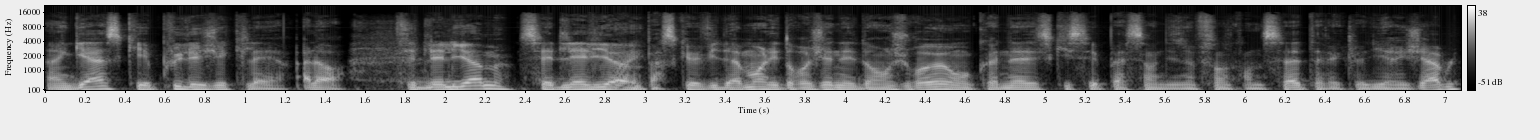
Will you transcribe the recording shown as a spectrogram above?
un gaz qui est plus léger que l'air. Alors, c'est de l'hélium? C'est de l'hélium, parce qu'évidemment, l'hydrogène est dangereux. On connaît ce qui s'est passé en 1937 avec le dirigeable.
